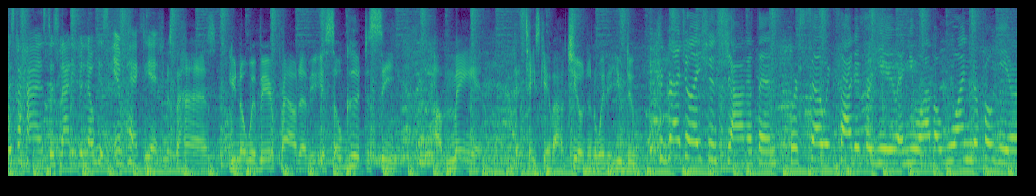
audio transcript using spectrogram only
Mr. Hines does not even know his impact yet. Mr. Hines, you know we're very proud of you. It's so good to see a man that takes care of our children the way that you do. Congratulations, Johnathon. We're so excited for you, and you will have a wonderful year.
